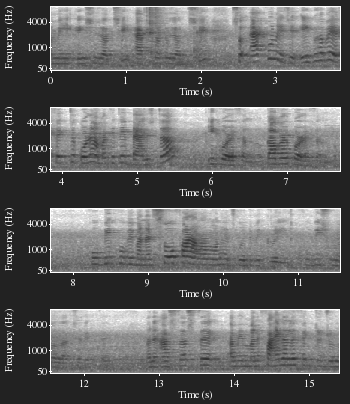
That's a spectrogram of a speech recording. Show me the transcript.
আমি এসে যাচ্ছি, একসাথে যাচ্ছি। সো এখন এই যে এইভাবে এফেক্টটা করে আমার ক্ষেত্রে ব্যান্ডটা ই করে ফেলল কভার করে ফেলল। খুবই খুবই মানে সোফার আমার মনে হয় গোয়েন টু বি গ্রেট খুবই সুন্দর লাগছে দেখতে। মানে আস্তে আস্তে আমি মানে ফাইনাল এফেক্টের জন্য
